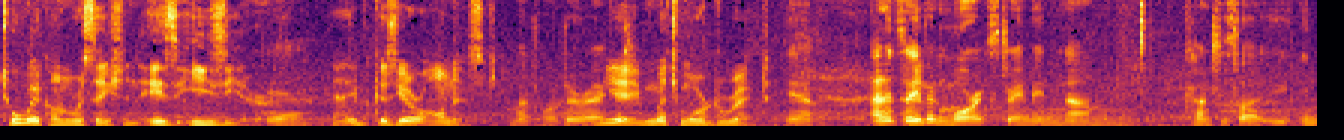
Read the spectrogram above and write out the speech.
two-way conversation is easier Yeah. yeah, because you're honest. Much more direct. Yeah, much more direct. Yeah. And it's And- even more extreme in um, countries like in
